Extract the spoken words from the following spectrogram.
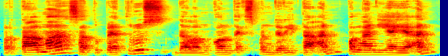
Pertama, satu Petrus dalam konteks penderitaan, penganiayaan,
